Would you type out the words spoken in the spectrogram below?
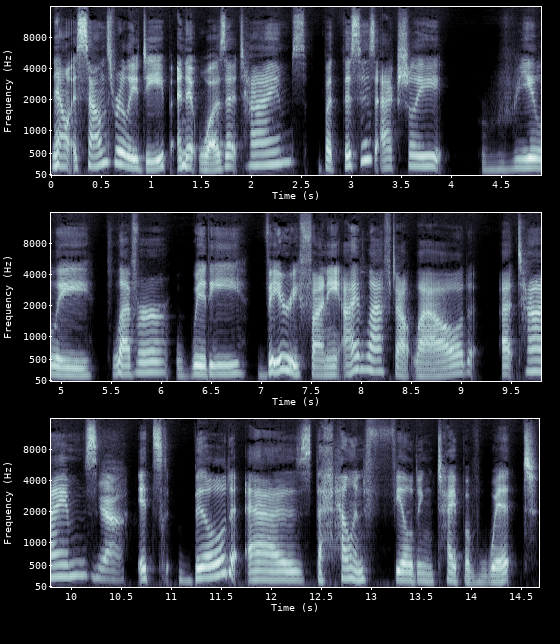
Now, it sounds really deep, and it was at times, but this is actually really clever, witty, very funny. I laughed out loud at times. Yeah. It's billed as the Helen Fielding type of wit,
